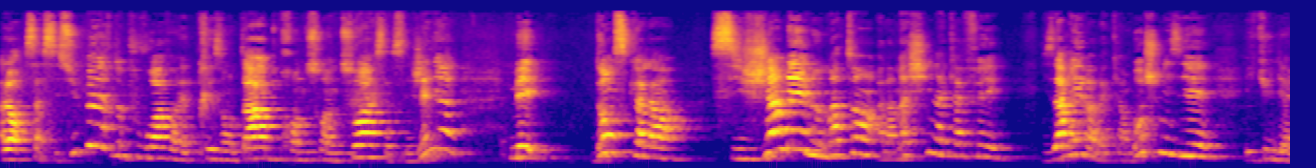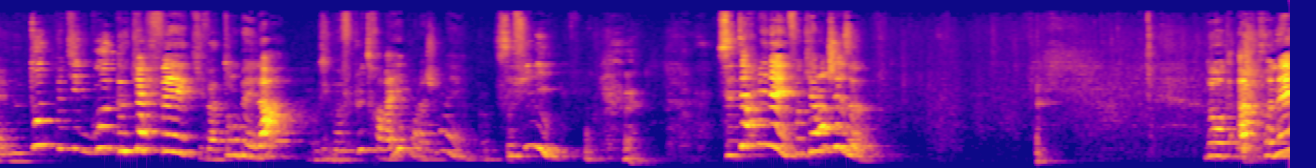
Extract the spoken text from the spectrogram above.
Alors, ça, c'est super de pouvoir être présentable, prendre soin de soi, ça, c'est génial. Mais dans ce cas-là, si jamais le matin, à la machine à café, ils arrivent avec un beau chemisier et qu'il y a une toute petite goutte de café qui va tomber là, ils ne peuvent plus travailler pour la journée. C'est fini. C'est terminé, il faut qu'ils rentrent chez eux. Donc apprenez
